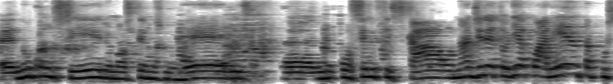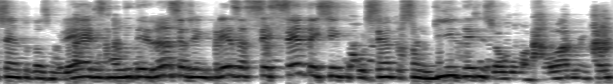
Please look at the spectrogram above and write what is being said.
é, no conselho nós temos mulheres, é, no conselho fiscal, na diretoria 40% das mulheres, na liderança de empresa 65% são líderes de alguma forma, então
